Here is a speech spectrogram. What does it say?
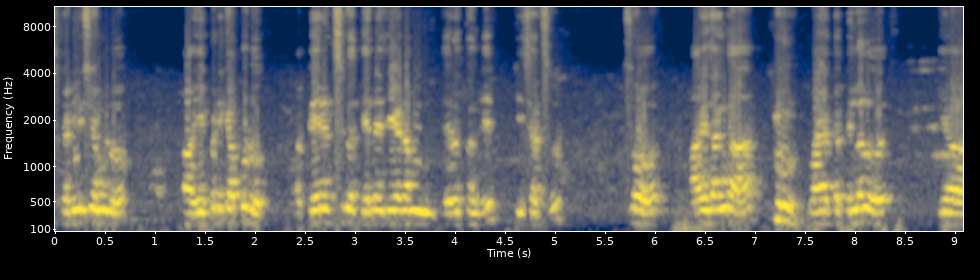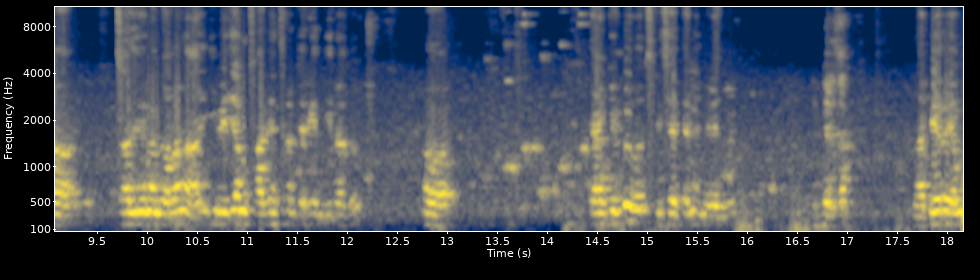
స్టడీ విషయంలో ఆ, ఎప్పటికప్పుడు పేరెంట్స్ తెలియజేయడం జరుగుతుంది టీచర్స్. సో ఆ విధంగా మా యొక్క పిల్లలు చదివినందువలన ఈ విజయం సాధించడం జరిగింది ఈరోజు. Thank you to Shri Chaitanya management. నా పేరు ఎం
